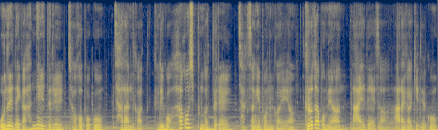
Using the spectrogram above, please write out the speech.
오늘 내가 한 일들을 적어보고 잘한 것, 그리고 하고 싶은 것들을 작성해 보는 거예요. 그러다 보면 나에 대해서 알아가게 되고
